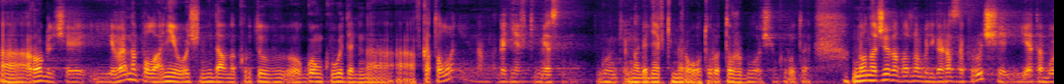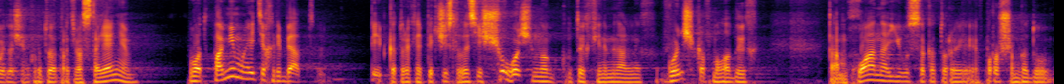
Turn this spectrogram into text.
А, Роглича и Венопола, они очень недавно крутую гонку выдали на, в Каталонии, на многодневке местной гонки, многодневке мирового тура тоже было очень круто. Но на Джиро должно быть гораздо круче, и это будет очень крутое противостояние. Вот, помимо этих ребят, которых я перечислил, есть еще очень много крутых феноменальных гонщиков молодых. Там Хуана Юса, который в прошлом году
